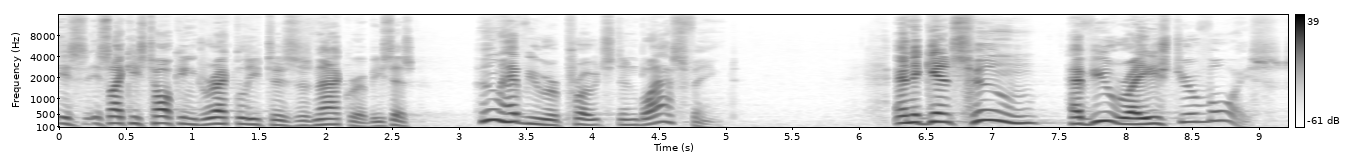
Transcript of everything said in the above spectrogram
is it's like he's talking directly to Sennacherib. He says, Whom have you reproached and blasphemed? And against whom have you raised your voice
